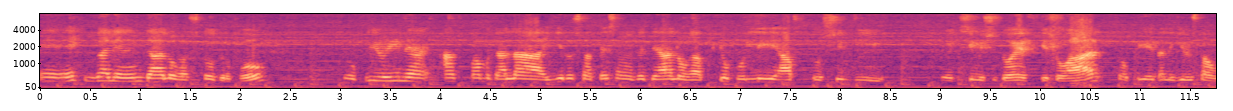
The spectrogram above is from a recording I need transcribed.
ε, έχει βγάλει 90 άλογα στον τροπό, το οποίο είναι, αν πάμε καλά, γύρω στα 4 με 5 άλογα πιο πολύ από το CD το 6,5 το F και το R, το οποίο ήταν γύρω στα 85-84,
